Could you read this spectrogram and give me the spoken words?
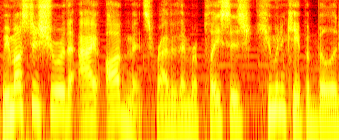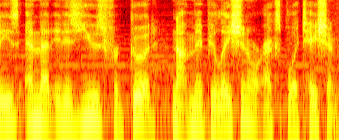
We must ensure that AI augments rather than replaces human capabilities and that it is used for good, not manipulation or exploitation.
